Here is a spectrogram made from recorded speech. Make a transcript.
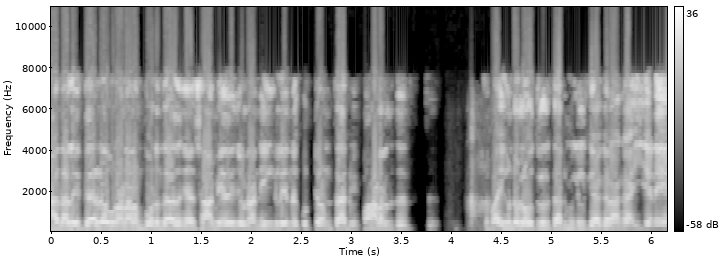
அதனால கருட புராணாலும் பொருந்தாதுங்க. சாமி அதையும் சொல்றான். நீங்களே என்ன குற்றம் தர்மி வானல் வைகுண்ட லோகத்துல தர்மிகள் கேக்குறாங்க. ஐயனே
